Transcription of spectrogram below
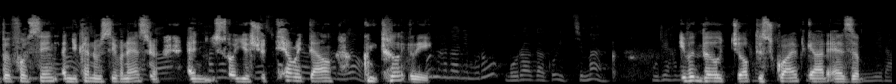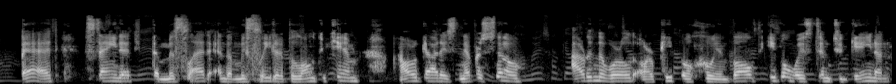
before sin and you can receive an answer. And so you should tear it down completely. Even though Job described God as a bad, saying that the misled and the misleader belong to him, our God is never so. Out in the world are people who involve evil wisdom to gain an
